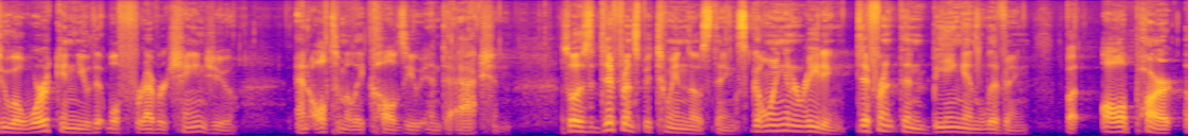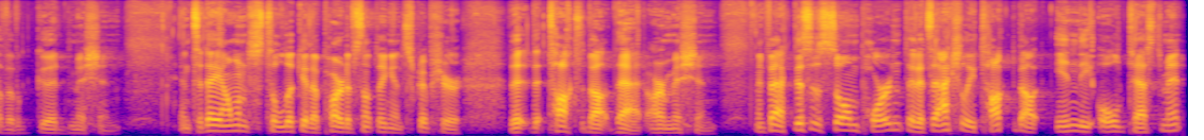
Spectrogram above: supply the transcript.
do a work in you that will forever change you and ultimately calls you into action. So there's a difference between those things. Going and reading, different than being and living, but all part of a good mission. And today I want us to look at a part of something in Scripture that, that, talks about that, our mission. In fact, this is so important that it's actually talked about in the Old Testament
